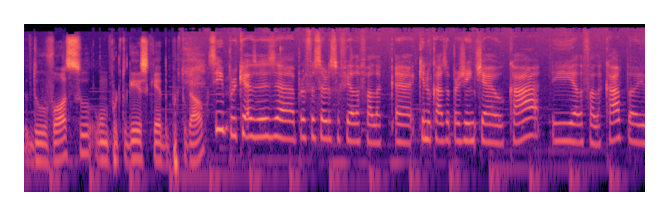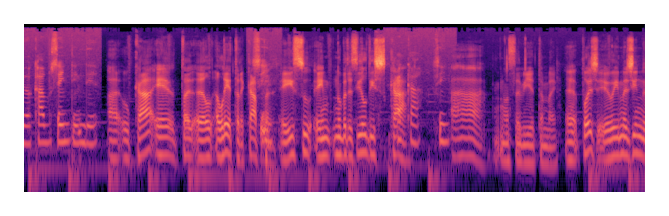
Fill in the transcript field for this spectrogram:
do vosso, um português que é de Portugal? Sim, porque às vezes a professora Sofia ela fala é, que no caso pra gente é o K e ela fala capa e eu acabo sem entender. Ah, o K é tá, a, letra capa, Sim. é isso? No Brasil diz K. É K. Sim. Ah, não sabia também. Uh, pois, eu imagino,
